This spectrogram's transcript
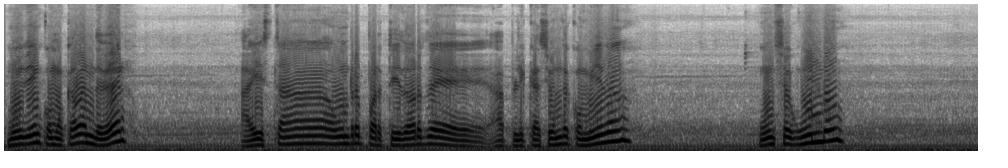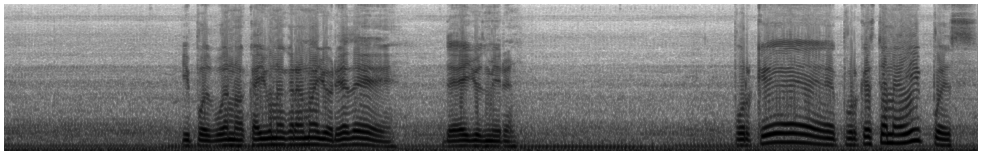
Muy bien, como acaban de ver, ahí está un repartidor de aplicación de comida. Un segundo. Y pues bueno, acá hay una gran mayoría de, de ellos, miren. ¿Por qué, ¿Por qué están ahí? Pues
